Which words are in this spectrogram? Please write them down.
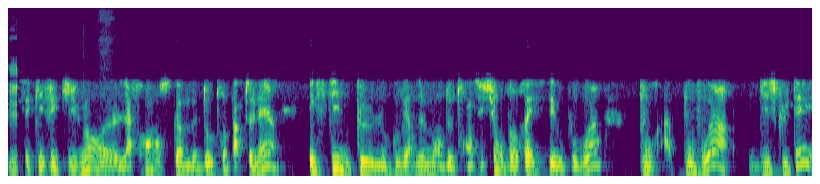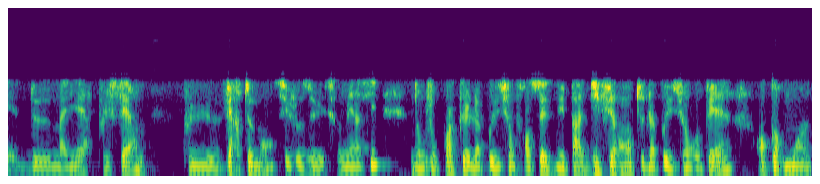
mm. c'est qu'effectivement, euh, la France, comme d'autres partenaires, estime que le gouvernement de transition veut rester au pouvoir pour pouvoir discuter de manière plus ferme plus vertement, si j'ose l'exprimer ainsi. Donc je crois que la position française n'est pas différente de la position européenne, encore moins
